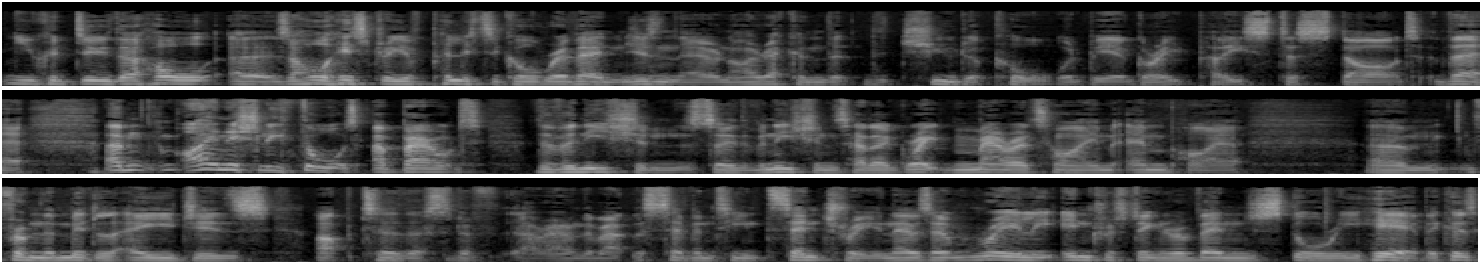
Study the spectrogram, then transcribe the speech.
you could do the whole. Uh, there's a whole history of political revenge, isn't there? And I reckon that the Tudor court would be a great place to start there. Um, I initially thought about the Venetians. So the Venetians had a great maritime empire um, from the Middle Ages up to the sort of around about the 17th century. And there's a really interesting revenge story here because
